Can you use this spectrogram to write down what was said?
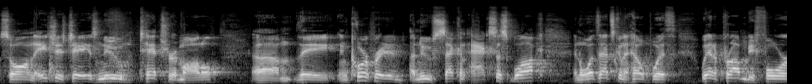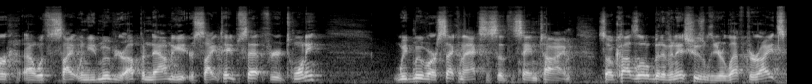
So on HHA's new Tetra model, um, they incorporated a new second axis block, and what that's going to help with, we had a problem before uh, with the sight when you'd move your up and down to get your sight tape set for your 20, we'd move our second axis at the same time. So it caused a little bit of an issues with your left or rights,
